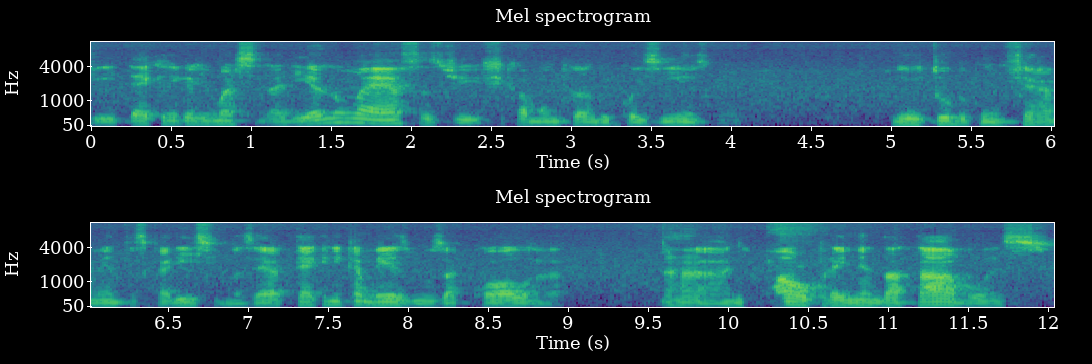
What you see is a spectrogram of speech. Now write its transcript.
e técnica de marcenaria não é essas de ficar montando coisinhas no, no YouTube com ferramentas caríssimas, é a técnica mesmo, usar cola uhum. animal para emendar tábuas,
